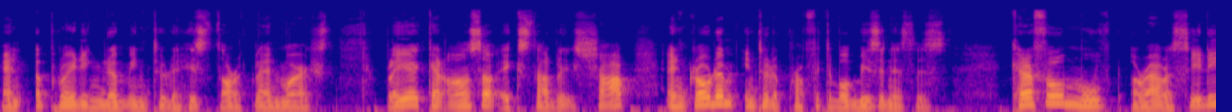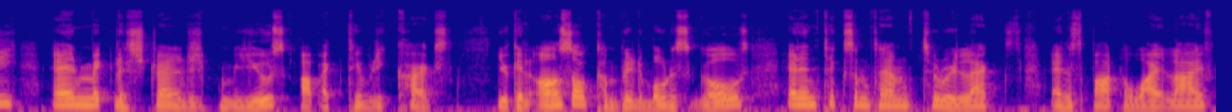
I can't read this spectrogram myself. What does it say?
and upgrading them into the historic landmarks. Players can also establish shops and grow them into the profitable businesses careful move around the city, and make the strategic use of activity cards. You can also complete the bonus goals and then take some time to relax and spot the wildlife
